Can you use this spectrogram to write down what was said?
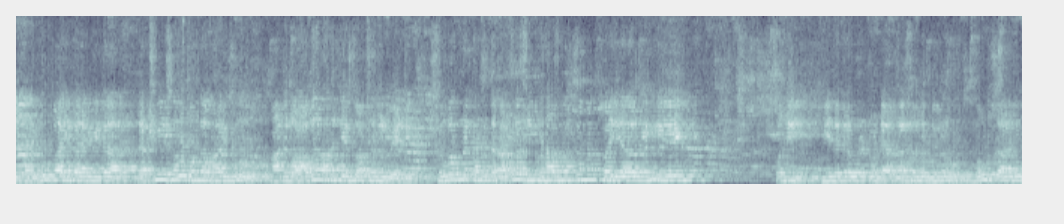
మీకు ఇచ్చినటువంటి రూపాయికారి మీద లక్ష్మీ స్వరూపంగా భావిస్తూ ఆమెను ఆవాహన చేస్తూ అక్షంతలు వేయండి సువర్ణ ఖచ్చిత రత్న సింహాసనం కొన్ని మీ దగ్గర ఉన్నటువంటి ఆ కలసంలో మీరు మూడు సార్లు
